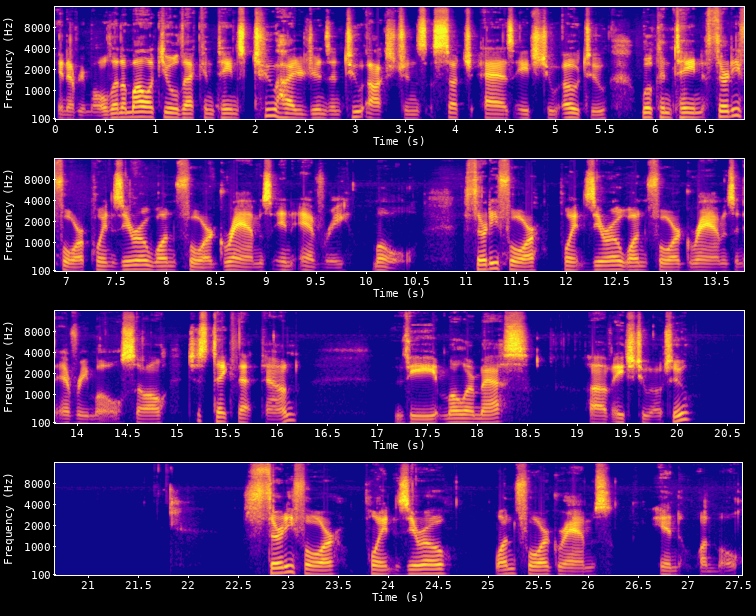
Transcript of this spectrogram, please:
in every mole, then a molecule that contains two hydrogens and two oxygens, such as H2O2, will contain 34.014 grams in every mole. 34.014 grams in every mole. So I'll just take that down. The molar mass of H2O2, 34.014 grams in one mole.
